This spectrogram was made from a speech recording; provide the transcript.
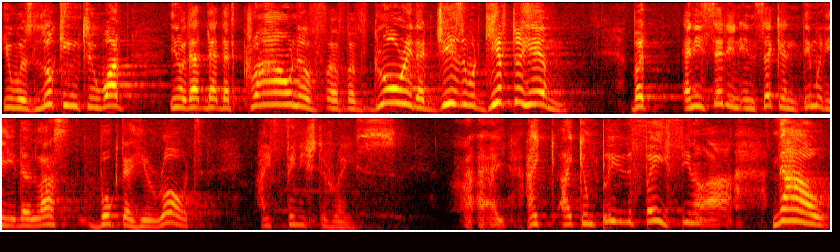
He was looking to what, you know, that, that, that crown of, of, of glory that Jesus would give to him. But, and he said in, in 2 Timothy, the last book that he wrote, I finished the race. I, I, I completed the faith. You know, uh, now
